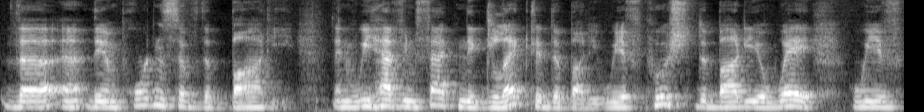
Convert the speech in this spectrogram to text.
the, uh, the importance of the body. And we have, in fact, neglected the body. We have pushed the body away. We've,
